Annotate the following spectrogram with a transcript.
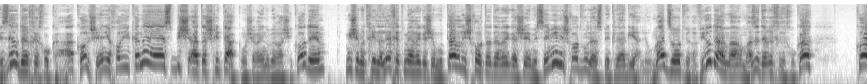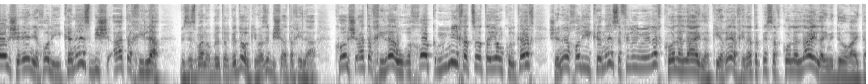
וזהו דרך רחוקה, כל שאין יכול להיכנס בשעת השחיטה, כמו שראינו ברש"י קודם. מי שמתחיל ללכת מהרגע שמותר לשחוט עד הרגע שמסיימים לשחוט והוא לא להגיע. לעומת זאת, ורב יהודה אמר, מה זה דרך רחוקה? כל שאין יכול להיכנס בשעת אכילה. וזה זמן הרבה יותר גדול, כי מה זה בשעת אכילה? כל שעת אכילה הוא רחוק מחצות היום כל כך, שאינו יכול להיכנס אפילו אם הוא ילך כל הלילה, כי הרי אכילת הפסח כל הלילה היא מדאורייתא.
